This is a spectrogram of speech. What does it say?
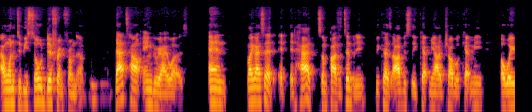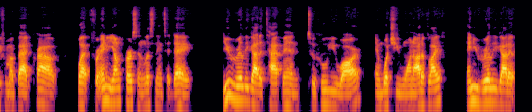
I wanted to be so different from them. Mm-hmm. That's how angry I was. And like I said, it, it had some positivity because obviously it kept me out of trouble, kept me away from a bad crowd. But for any young person listening today, you really got to tap in to who you are and what you want out of life. And you really got to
